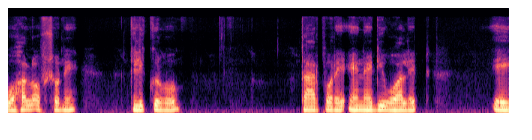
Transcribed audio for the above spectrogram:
বহাল অপশনে ক্লিক করব। তারপরে এনআইডি ওয়ালেট এই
